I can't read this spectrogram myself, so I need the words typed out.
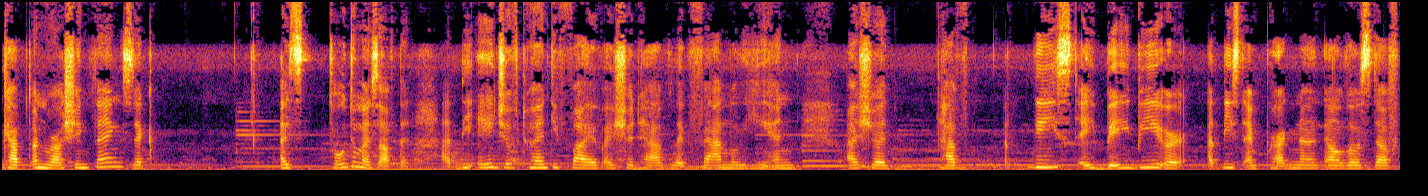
kept on rushing things like i told to myself that at the age of 25 I should have like family and I should have at least a baby or at least I'm pregnant and all those stuff.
